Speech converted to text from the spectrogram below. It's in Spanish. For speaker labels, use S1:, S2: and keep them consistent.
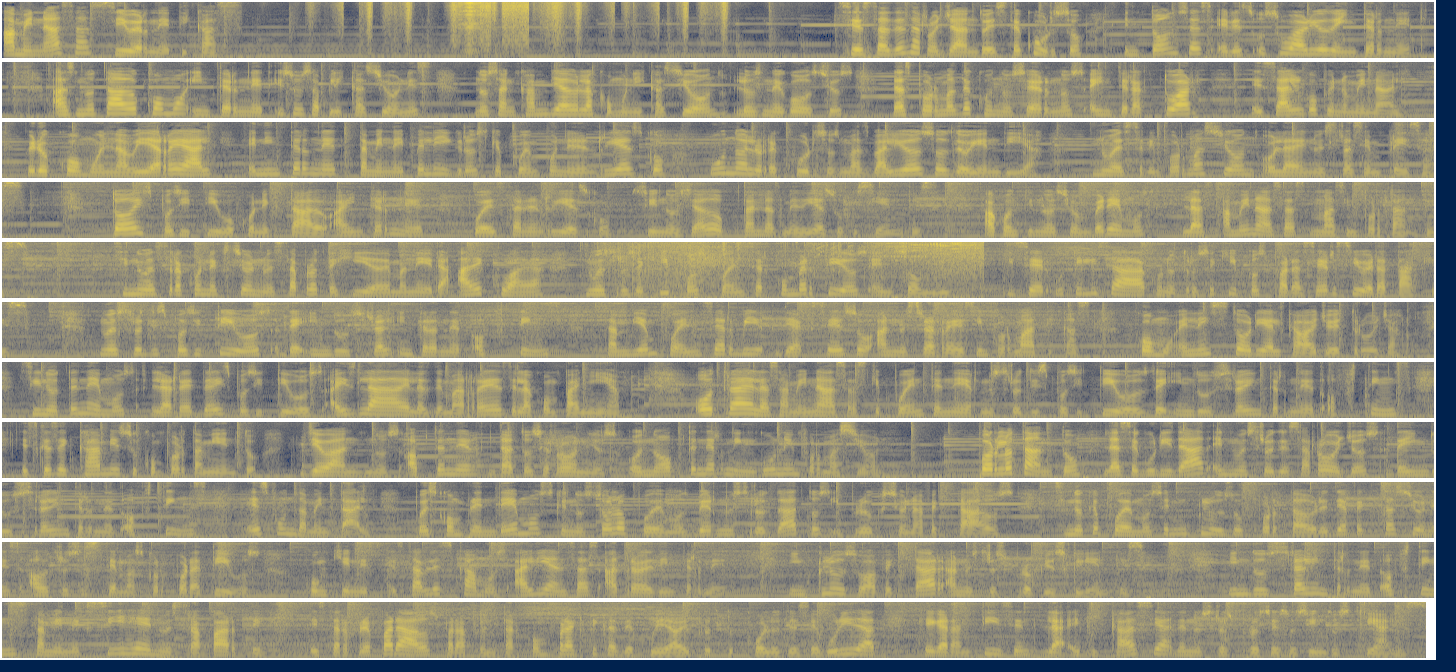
S1: Amenazas cibernéticas. Si estás desarrollando este curso, entonces eres usuario de Internet. ¿Has notado cómo Internet y sus aplicaciones nos han cambiado la comunicación, los negocios, las formas de conocernos e interactuar? Es algo fenomenal. Pero como en la vida real, en Internet también hay peligros que pueden poner en riesgo uno de los recursos más valiosos de hoy en día, nuestra información o la de nuestras empresas. Todo dispositivo conectado a Internet puede estar en riesgo si no se adoptan las medidas suficientes. A continuación veremos las amenazas más importantes. Si nuestra conexión no está protegida de manera adecuada, nuestros equipos pueden ser convertidos en zombies y ser utilizada con otros equipos para hacer ciberataques. Nuestros dispositivos de Industrial Internet of Things también pueden servir de acceso a nuestras redes informáticas, como en la historia del caballo de Troya, si no tenemos la red de dispositivos aislada de las demás redes de la compañía. Otra de las amenazas que pueden tener nuestros dispositivos de Industrial Internet of Things es que se cambie su comportamiento, llevándonos a obtener datos erróneos o no obtener ninguna información. Por lo tanto, la seguridad en nuestros desarrollos de Industrial Internet of Things es fundamental, pues comprendemos que no solo podemos ver nuestros datos y producción afectados, sino que podemos ser incluso portadores de afectaciones a otros sistemas corporativos con quienes establezcamos alianzas a través de Internet, incluso afectar a nuestros propios clientes. Industrial Internet of Things también exige de nuestra parte estar preparados para afrontar con prácticas de cuidado y protocolos de seguridad que garanticen la eficacia de nuestros procesos industriales.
